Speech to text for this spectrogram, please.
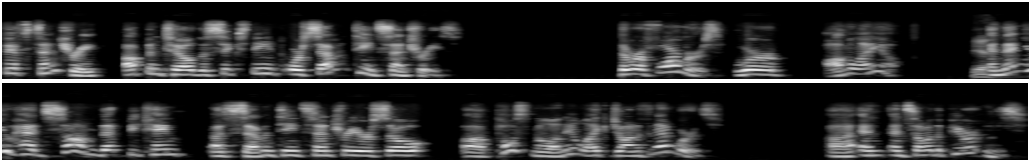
fifth century, up until the 16th or 17th centuries. The reformers were amillennial. Yeah. And then you had some that became a 17th century or so uh, post millennial, like Jonathan Edwards, uh, and, and some of the Puritans,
